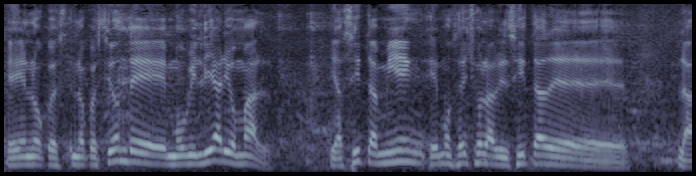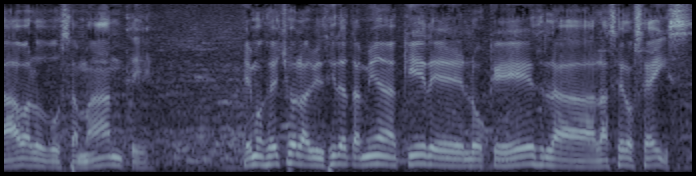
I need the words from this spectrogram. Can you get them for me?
En, lo, en la cuestión de mobiliario mal. Y así también hemos hecho la visita de la Ábalos Bustamante. Hemos hecho la visita también aquí de lo que es la, la 06.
